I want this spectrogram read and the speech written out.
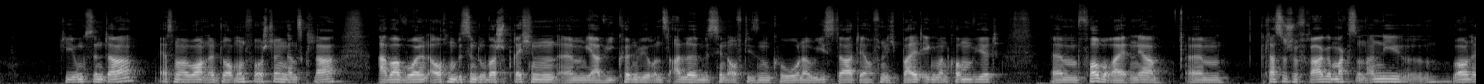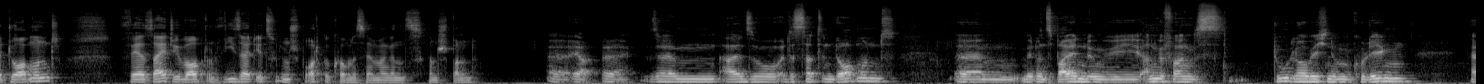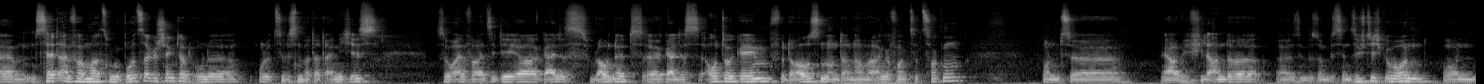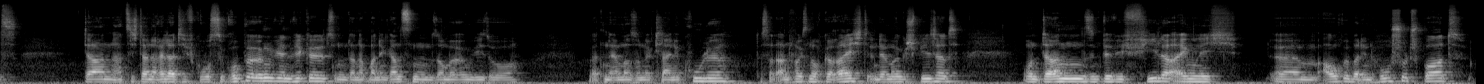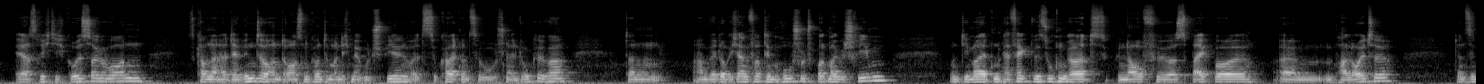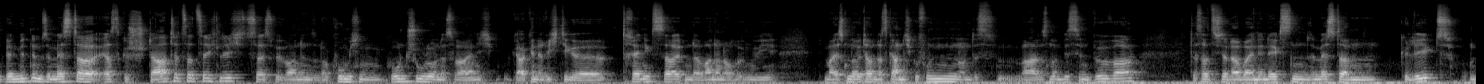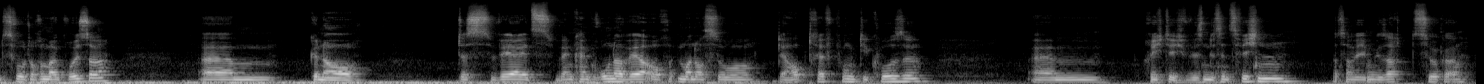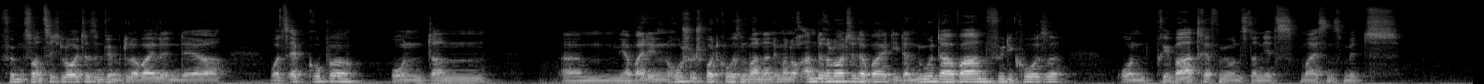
die Jungs sind da. Erstmal Warner Dortmund vorstellen, ganz klar. Aber wollen auch ein bisschen drüber sprechen, ähm, ja, wie können wir uns alle ein bisschen auf diesen Corona-Restart, der hoffentlich bald irgendwann kommen wird, ähm, vorbereiten. Ja, ähm, klassische Frage, Max und Andi, äh, Warner Dortmund wer seid ihr überhaupt und wie seid ihr zu dem Sport gekommen? ist ja immer ganz, ganz spannend. Äh, ja, äh, ähm, also das hat in Dortmund ähm, mit uns beiden irgendwie angefangen, dass du, glaube ich, einem Kollegen ähm, ein Set einfach mal zum Geburtstag geschenkt habt, ohne, ohne zu wissen, was das eigentlich ist. So einfach als Idee, ja, geiles Roundnet, äh, geiles Outdoor-Game für draußen und dann haben wir angefangen zu zocken. Und äh, ja, wie viele andere äh, sind wir so ein bisschen süchtig geworden und dann hat sich da eine relativ große Gruppe irgendwie entwickelt und dann hat man den ganzen Sommer irgendwie so, wir hatten ja immer so eine kleine Kuhle, das hat anfangs noch gereicht, in der man gespielt hat. Und dann sind wir wie viele eigentlich ähm, auch über den Hochschulsport erst richtig größer geworden. Es kam dann halt der Winter und draußen konnte man nicht mehr gut spielen, weil es zu kalt und zu schnell dunkel war. Dann haben wir, glaube ich, einfach dem Hochschulsport mal geschrieben und die meinten, perfekt, wir suchen gerade genau für Spikeball ähm, ein paar Leute Dann sind wir mitten im Semester erst gestartet tatsächlich. Das heißt, wir waren in so einer komischen Grundschule und es war eigentlich gar keine richtige Trainingszeit und da waren dann auch irgendwie, die meisten Leute haben das gar nicht gefunden und es war alles noch ein bisschen wirrwarr. Das hat sich dann aber in den nächsten Semestern gelegt und es wurde auch immer größer. Ähm, genau. Das wäre jetzt, wenn kein Corona wäre, auch immer noch so der Haupttreffpunkt, die Kurse. Ähm, richtig, wir sind jetzt inzwischen, was haben wir eben gesagt, circa 25 Leute sind wir mittlerweile in der WhatsApp-Gruppe und dann ähm, ja, bei den Hochschulsportkursen waren dann immer noch andere Leute dabei, die dann nur da waren für die Kurse. Und privat treffen wir uns dann jetzt meistens mit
